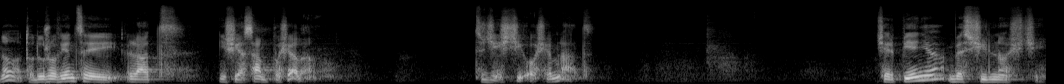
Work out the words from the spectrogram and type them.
no to dużo więcej lat niż ja sam posiadam. 38 lat. Cierpienia, bezsilności.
